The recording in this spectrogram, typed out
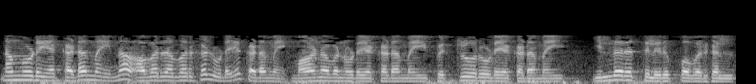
நம்முடைய கடமைனா அவரவர்களுடைய கடமை மாணவனுடைய கடமை பெற்றோருடைய கடமை இல்லறத்தில் இருப்பவர்கள்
